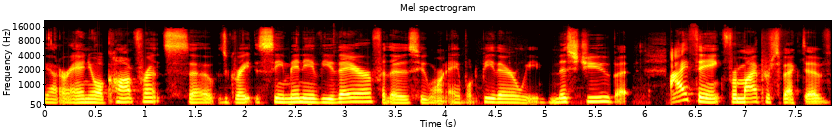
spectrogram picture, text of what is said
we had our annual conference, so it was great to see many of you there. For those who weren't able to be there, we missed you. But I think, from my perspective,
